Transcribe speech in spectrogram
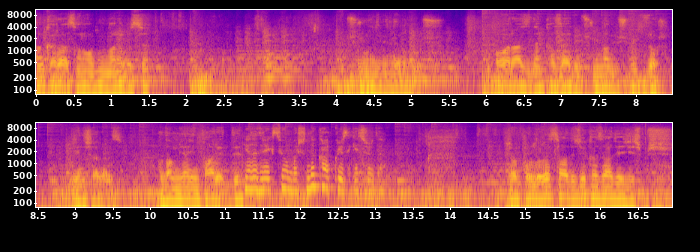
Hasan Kara Hasanoğlu'nun arabası uçurumun dibinde bulunmuş. O araziden kazayla uçurumdan düşmek zor. Geniş arazi. Adam ya intihar etti, Ya da direksiyon başında kalp krizi geçirdi. raporlara sadece kaza diye geçmiş.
